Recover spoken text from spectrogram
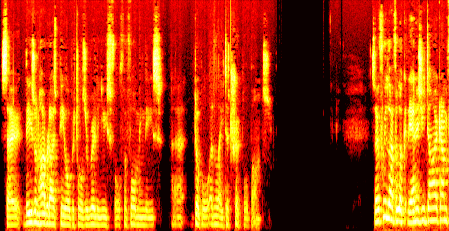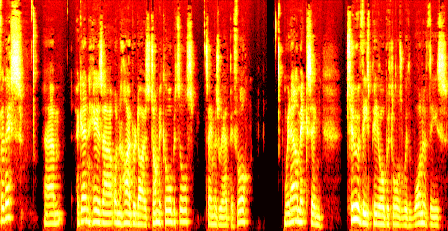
So these unhybridized p orbitals are really useful for forming these uh, double and later triple bonds. So if we have a look at the energy diagram for this, um, again, here's our unhybridized atomic orbitals, same as we had before. We're now mixing two of these p orbitals with one of these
